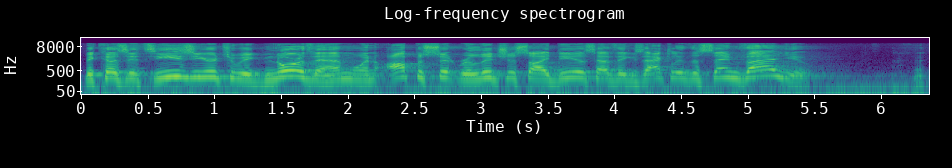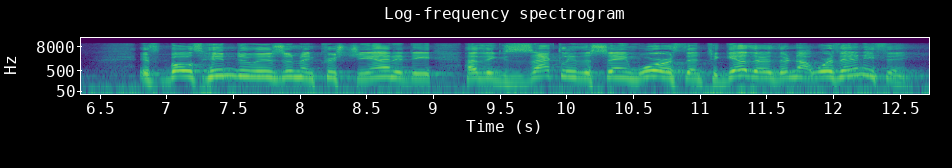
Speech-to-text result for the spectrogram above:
because it's easier to ignore them when opposite religious ideas have exactly the same value. If both Hinduism and Christianity have exactly the same worth, then together they're not worth anything.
